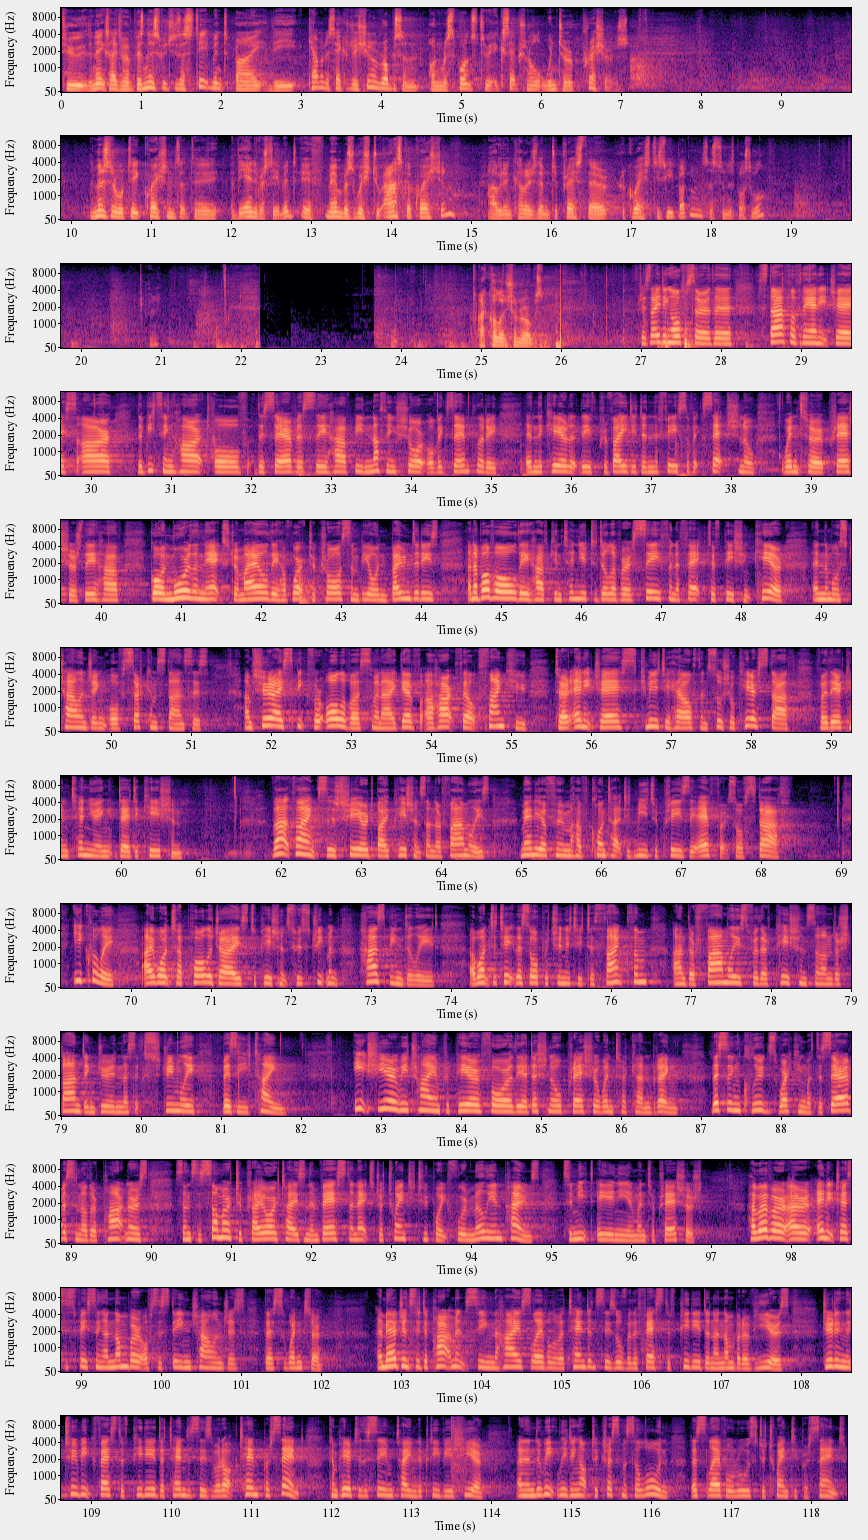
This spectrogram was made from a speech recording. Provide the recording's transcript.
to the next item of business, which is a statement by the Cabinet Secretary Shuna Robertson on response to exceptional winter pressures. The Minister will take questions at the, at the end of her statement. If members wish to ask a question, I would encourage them to press their request to speak buttons as soon as possible. I call on Shona Robertson. Presiding officer, the staff of the NHS are the beating heart of the service. They have been nothing short of exemplary in the care that they've provided in the face of exceptional winter pressures. They have gone more than the extra mile. They have worked across and beyond boundaries. And above all, they have continued to deliver safe and effective patient care in the most challenging of circumstances. I'm sure I speak for all of us when I give a heartfelt thank you to our NHS, community health and social care staff for their continuing dedication. That thanks is shared by patients and their families, many of whom have contacted me to praise the efforts of staff. Equally, I want to apologise to patients whose treatment has been delayed I want to take this opportunity to thank them and their families for their patience and understanding during this extremely busy time. Each year we try and prepare for the additional pressure winter can bring. This includes working with the service and other partners since the summer to prioritise and invest an extra £22.4 million to meet A&E and e winter pressures. However, our NHS is facing a number of sustained challenges this winter. Emergency departments seeing the highest level of attendances over the festive period in a number of years. During the two-week festive period, attendances were up 10% compared to the same time the previous year. And in the week leading up to Christmas alone, this level rose to 20%.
